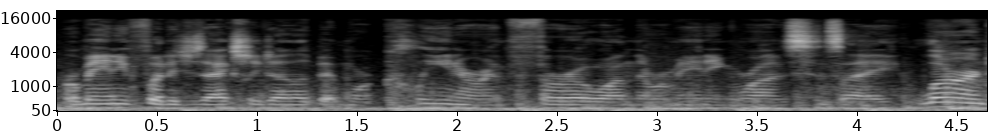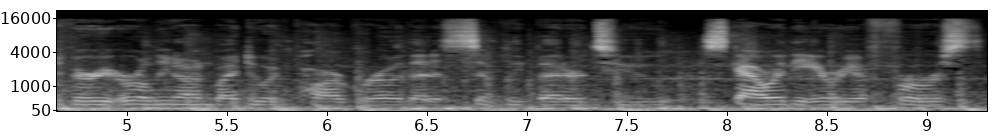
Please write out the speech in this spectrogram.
remaining footage is actually done a bit more cleaner and thorough on the remaining runs since I learned very early on by doing Park Row that it's simply better to scour the area first,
